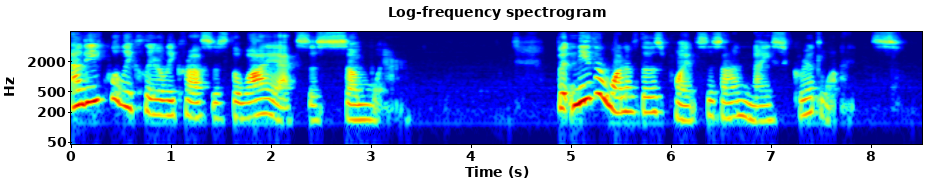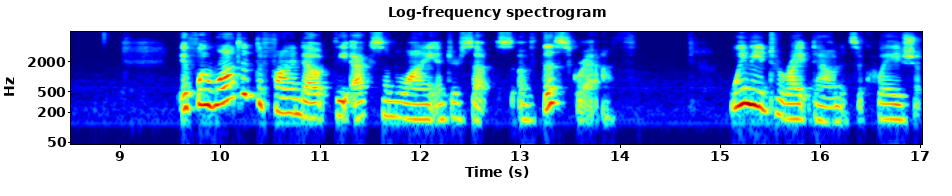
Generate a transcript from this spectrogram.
and equally clearly crosses the y-axis somewhere. But neither one of those points is on nice grid lines. If we wanted to find out the x and y intercepts of this graph, we need to write down its equation.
